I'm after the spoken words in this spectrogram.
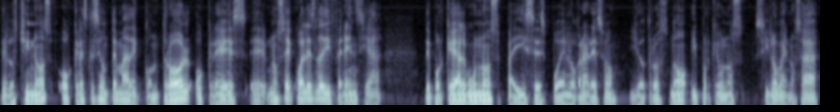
los chinos, o crees que sea un tema de control, o crees, eh, no sé, cuál es la diferencia de por qué algunos países pueden lograr eso y otros no, y por qué unos sí lo ven? O sea,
